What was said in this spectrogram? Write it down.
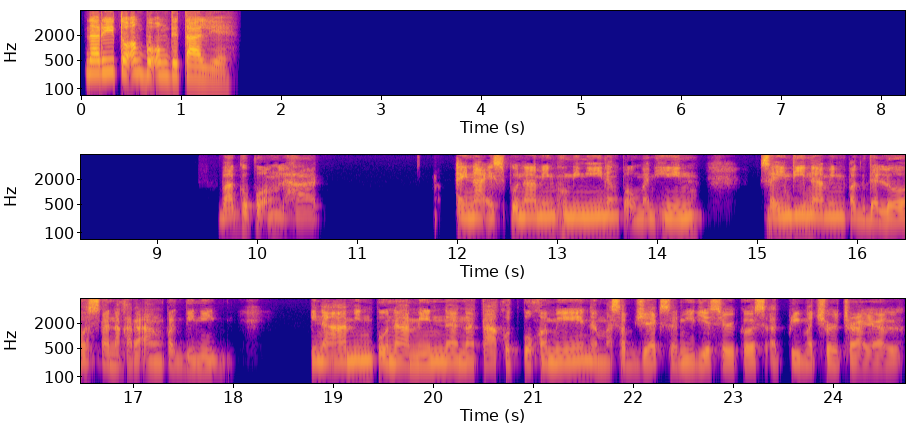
Narito ang buong detalye. Bago po ang lahat, ay nais po naming humingi ng paumanhin sa hindi namin pagdalo sa nakaraang pagdinig. Inaamin po namin na natakot po kami na masubject sa media circus at premature trial.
